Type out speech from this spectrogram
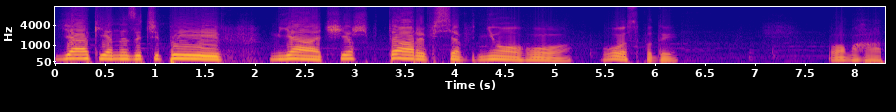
Як я не зачепив м'яч, я ж вдарився в нього. Господи. О магад.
